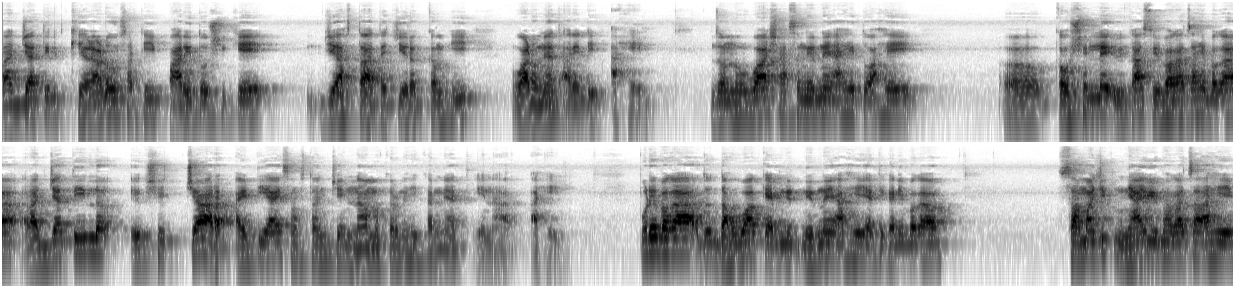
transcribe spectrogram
राज्यातील खेळाडूंसाठी पारितोषिके जी असतात त्याची रक्कम ही वाढवण्यात आलेली आहे. जो नववा शासन निर्णय आहे तो आहे कौशल्य विकास विभागाचा आहे. बघा राज्यातील एकशे चार आय टी आय संस्थांचे नामकरणही करण्यात येणार आहे. पुढे बघा जो दहावा कॅबिनेट निर्णय आहे या ठिकाणी बघा सामाजिक न्याय विभागाचा आहे.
